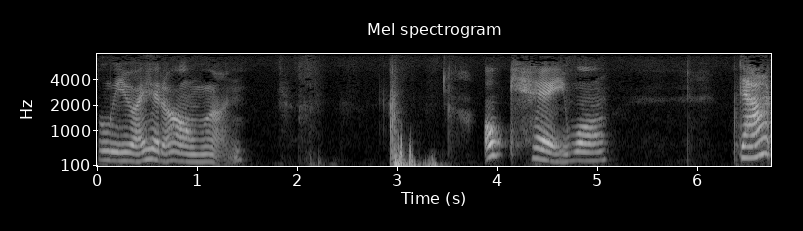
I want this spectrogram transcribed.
believe I hit a home run. Okay, well, that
